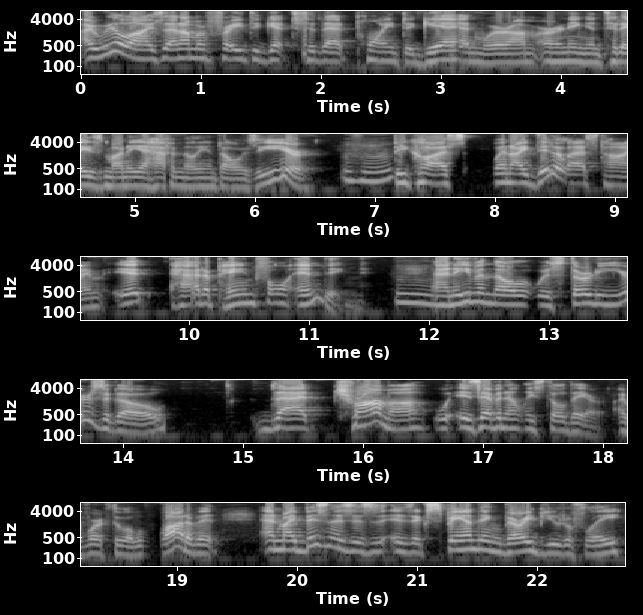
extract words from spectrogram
I realized that I'm afraid to get to that point again where I'm earning in today's money a half a million dollars a year. Mm-hmm. Because when I did it last time, it had a painful ending. Mm. And even though it was 30 years ago, that trauma is evidently still there. I've worked through a lot of it, and my business is is expanding very beautifully.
